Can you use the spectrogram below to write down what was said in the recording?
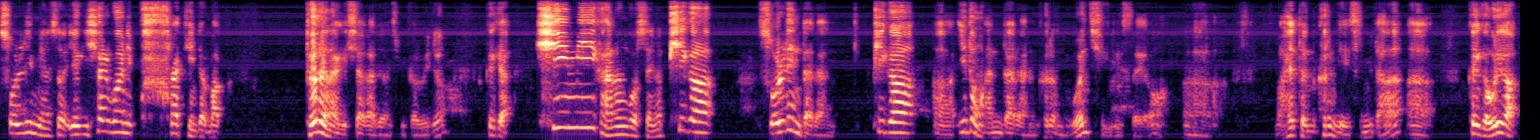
쏠리면서 여기 혈관이 파랗게 이제 막 드러나기 시작하지 않습니까? 그죠? 그러니까 힘이 가는 곳에는 피가 쏠린다라는, 피가 어, 이동한다라는 그런 원칙이 있어요. 어, 뭐 하여튼 그런 게 있습니다. 어, 그러니까 우리가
